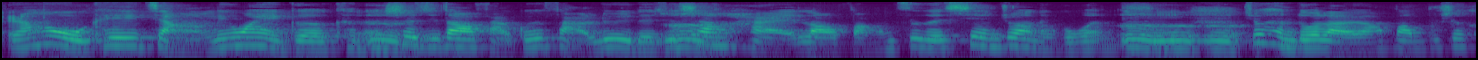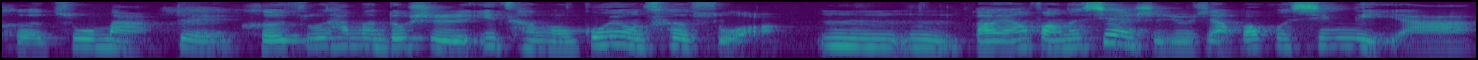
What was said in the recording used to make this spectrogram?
然后我可以讲另外一个可能涉及到法规法律的，就上海老房子的现状的一个问题。嗯嗯就很多老洋房不是合租嘛？对，合租他们都是一层楼公用厕所。嗯嗯，老洋房的现实就是这样，包括新里呀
